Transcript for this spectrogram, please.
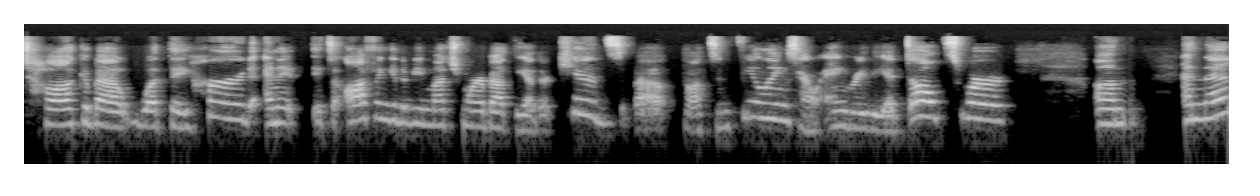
talk about what they heard and it, it's often going to be much more about the other kids about thoughts and feelings how angry the adults were. Um, and then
